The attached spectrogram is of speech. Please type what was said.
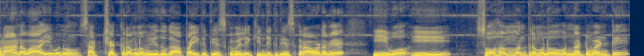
ప్రాణవాయువును సక్షక్రముల మీదుగా పైకి తీసుకువెళ్ళి కిందికి తీసుకురావడమే ఈ ఓ ఈ సోహం మంత్రములో ఉన్నటువంటి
